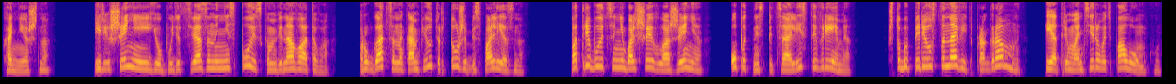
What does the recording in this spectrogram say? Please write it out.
Конечно и решение ее будет связано не с поиском виноватого. Ругаться на компьютер тоже бесполезно. Потребуются небольшие вложения, опытный специалист и время, чтобы переустановить программы и отремонтировать поломку.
